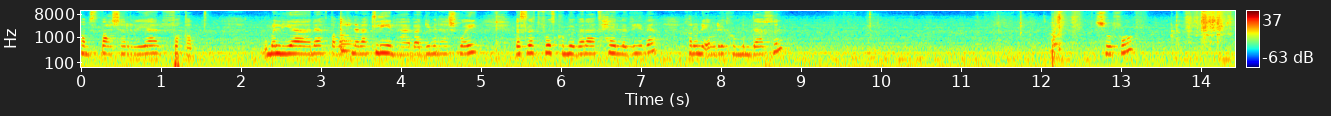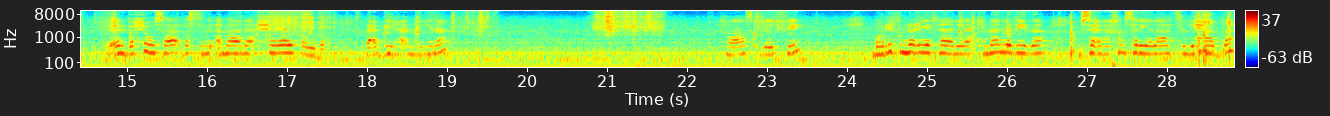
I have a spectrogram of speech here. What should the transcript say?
15 ريال فقط. ومليانة. طبعا إحنا ماكلينها باقي منها شوي. بس لا تفوتكم يا بنات حيل لذيذة. خلوني أوريكم من داخل. شوفوا. العلبة حوسة بس للأمانة حيل طيبة. بعبيها عندي هنا. خلاص كذا يكفي. بوريكم نوعية ثانية كمان لذيذة وسعرها خمسة ريالات اللي حابة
